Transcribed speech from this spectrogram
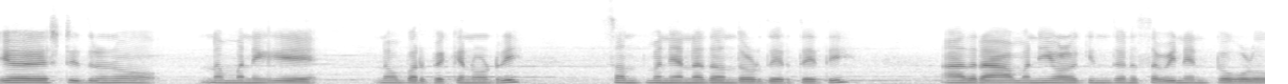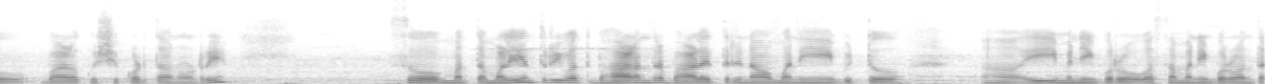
ಎಷ್ಟಿದ್ರೂ ನಮ್ಮ ಮನೆಗೆ ನಾವು ಬರಬೇಕೆ ನೋಡ್ರಿ. ಸ್ವಂತ ಮನೆ ಅನ್ನೋದು ಒಂದು ದೊಡ್ಡದು ಇರ್ತೈತಿ. ಆದ್ರೆ ಆ ಮನೆಯೊಳಗಿಂದ ಸವಿ ನೆನಪುಗಳು ಭಾಳ ಖುಷಿ ಕೊಡ್ತಾವೆ ನೋಡ್ರಿ. ಸೊ, ಮತ್ತು ಮಳೆ ಅಂತೂ ಇವತ್ತು ಭಾಳ ಅಂದ್ರೆ ಭಾಳ ಐತ್ರಿ. ನಾವು ಮನೆ ಬಿಟ್ಟು ಈ ಮನೆಗೆ ಬರೋ, ಹೊಸ ಮನೆಗೆ ಬರುವಂಥ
